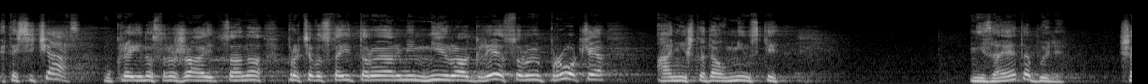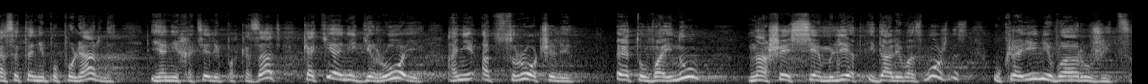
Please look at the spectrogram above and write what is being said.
Это сейчас. Украина сражается, она противостоит второй армии мира, агрессору и прочее. А они ж тогда в Минске не за это были. Сейчас это не популярно, и они хотели показать, какие они герои. Они отсрочили эту войну на 6-7 лет и дали возможность Украине вооружиться.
